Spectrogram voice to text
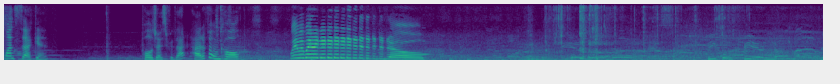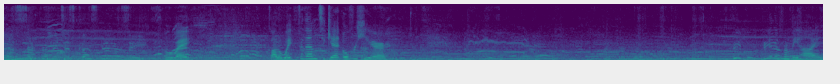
One second. Apologize for that. Had a phone call. Wait, wait, wait, wait, wait, wait, wait, wait, wait, wait, wait, no. People fear away. Gotta wait for them to get over here. And then from behind.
